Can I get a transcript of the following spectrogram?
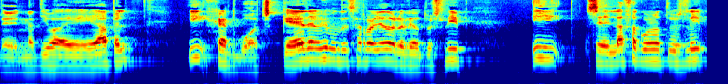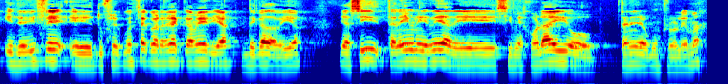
eh, nativa de Apple, y Headwatch, que es de los mismos desarrolladores de AutoSleep y se enlaza con AutoSleep y te dice eh, tu frecuencia cardíaca media de cada día. Y así tenéis una idea de si mejoráis o tenéis algún problema.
